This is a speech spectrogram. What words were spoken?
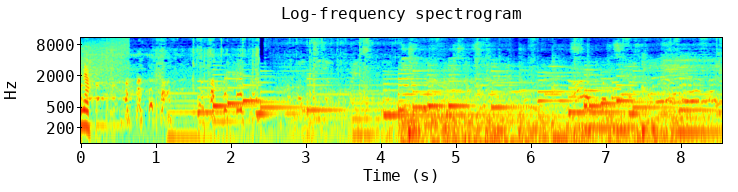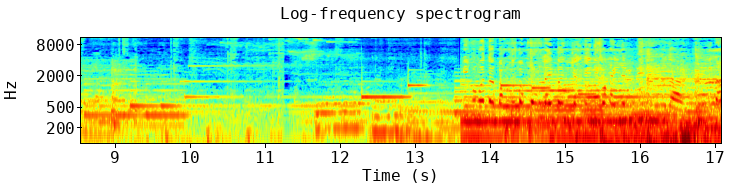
Yun na. Hindi ko mata, back to back po ang live band dyan. Hindi ko kayo nabibigin ko na. Kita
